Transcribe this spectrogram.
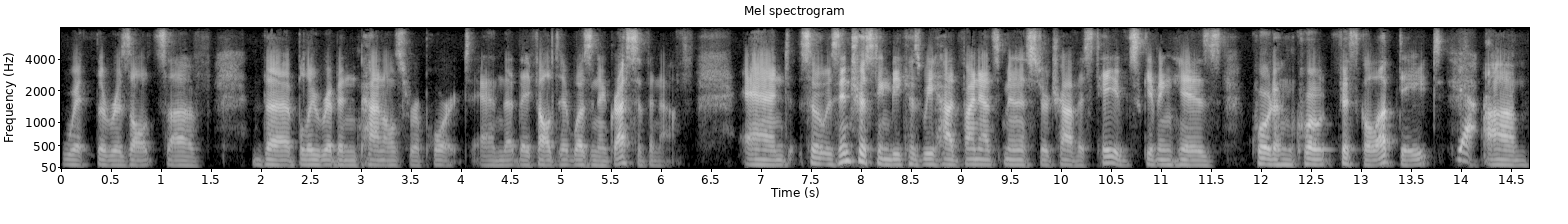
with the results of the Blue Ribbon panel's report and that they felt it wasn't aggressive enough. And so it was interesting because we had Finance Minister Travis Toews giving his quote unquote fiscal update, yeah. um,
